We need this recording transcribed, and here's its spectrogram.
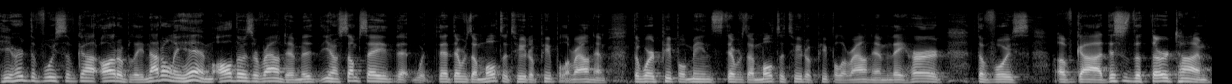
he heard the voice of God audibly. Not only him, all those around him. You know, some say that, that there was a multitude of people around him. The word people means there was a multitude of people around him, and they heard the voice of God. This is the third time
